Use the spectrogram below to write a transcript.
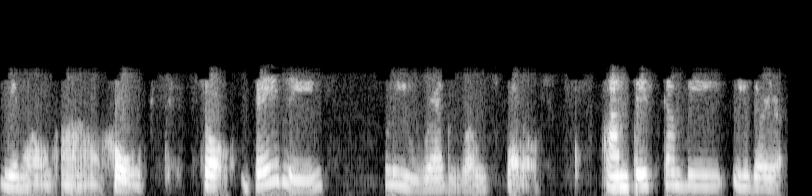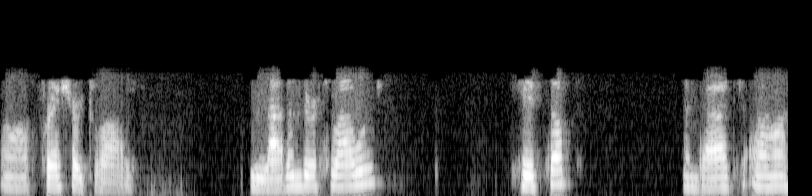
you know, uh, whole. So bay leaves, red rose petals, and this can be either uh, fresh or dry. Lavender flowers, hyssop, and that uh,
